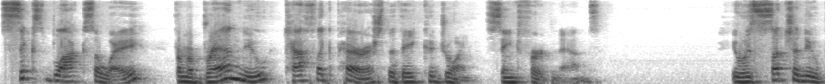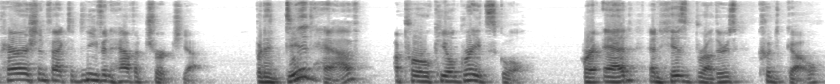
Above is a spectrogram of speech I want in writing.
six blocks away from a brand new Catholic parish that they could join, St. Ferdinand's. It was such a new parish, in fact, it didn't even have a church yet, but it did have a parochial grade school where Ed and his brothers could go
